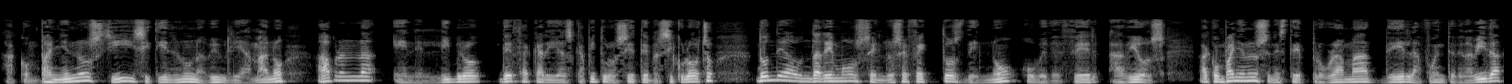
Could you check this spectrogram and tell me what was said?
Acompáñenos y si tienen una Biblia a mano, ábranla en el libro de Zacarías capítulo 7 versículo 8, donde ahondaremos en los efectos de no obedecer a Dios. Acompáñanos en este programa de La Fuente de la Vida.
